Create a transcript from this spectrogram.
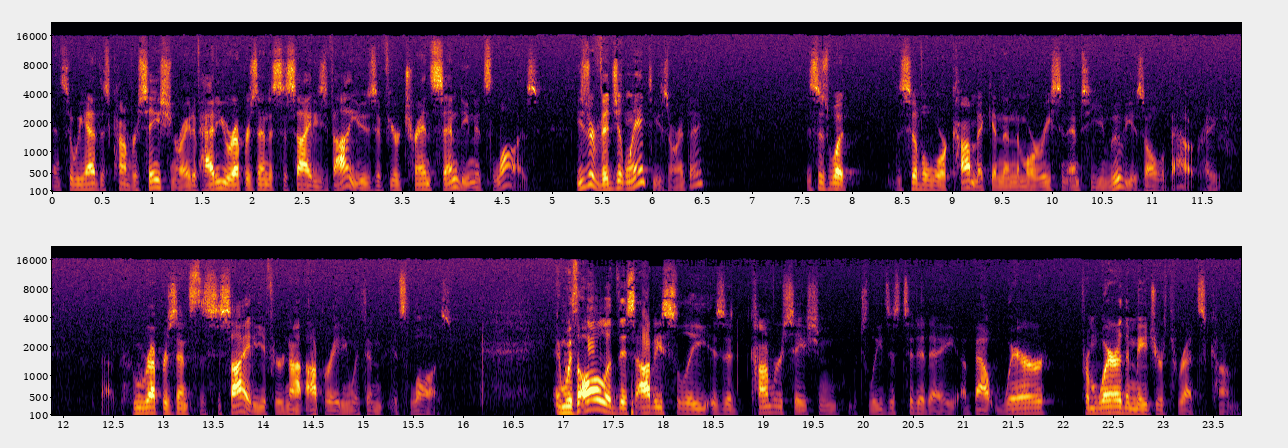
And so we had this conversation, right, of how do you represent a society's values if you're transcending its laws? These are vigilantes, aren't they? This is what the Civil War comic and then the more recent MCU movie is all about, right? Uh, who represents the society if you're not operating within its laws? And with all of this, obviously, is a conversation which leads us to today about where, from where the major threats come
